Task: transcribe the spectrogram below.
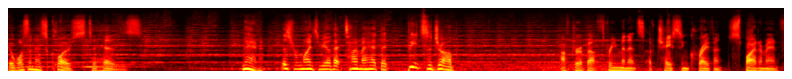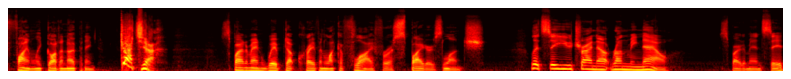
it wasn't as close to his. Man, this reminds me of that time I had that pizza job. After about three minutes of chasing Kraven, Spider Man finally got an opening. Gotcha! Spider Man webbed up Kraven like a fly for a spider's lunch. Let's see you try and outrun me now, Spider Man said.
